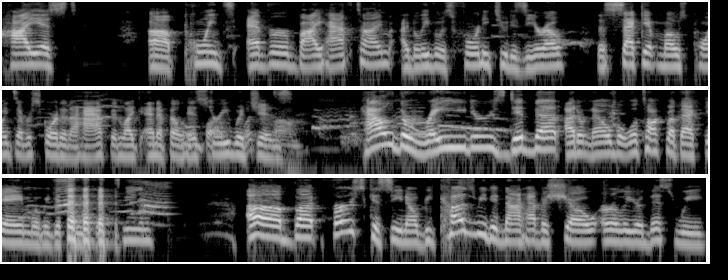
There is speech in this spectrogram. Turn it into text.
highest uh points ever by halftime. I believe it was 42 to 0. The second most points ever scored in a half in like NFL history, which is how the Raiders did that, I don't know, but we'll talk about that game when we get to 15. Uh, but first, Casino, because we did not have a show earlier this week,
